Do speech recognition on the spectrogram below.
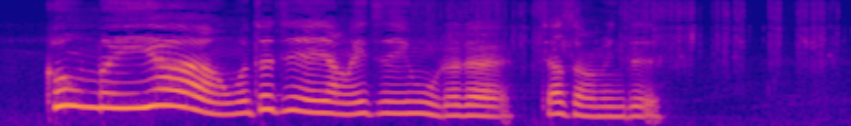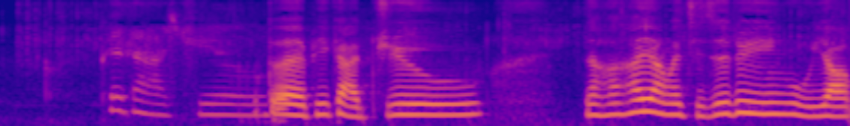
跟我们一样。我们最近也养了一只鹦鹉，对不对？叫什么名字？皮卡丘，对，皮卡丘。然后他养了几只绿鹦鹉，咬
